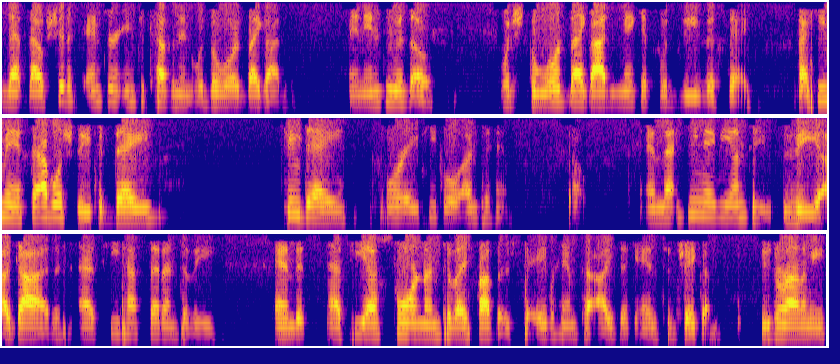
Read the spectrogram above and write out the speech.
that thou shouldest enter into covenant with the Lord thy God, and into his oath, which the Lord thy God maketh with thee this day, that he may establish thee today, today, for a people unto him. So, and that he may be unto thee a God, as he hath said unto thee, and as he hath sworn unto thy fathers, to Abraham, to Isaac, and to Jacob. Deuteronomy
